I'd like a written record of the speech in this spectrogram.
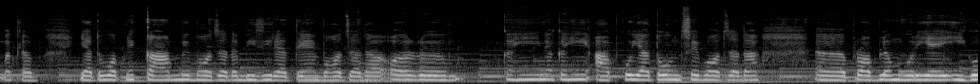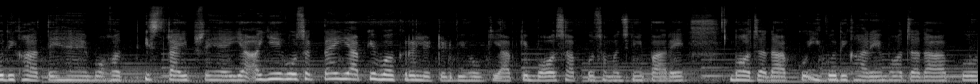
मतलब या तो वो अपने काम में बहुत ज़्यादा बिज़ी रहते हैं, बहुत ज़्यादा, और कहीं ना कहीं आपको या तो उनसे बहुत ज़्यादा प्रॉब्लम हो रही है ईगो दिखाते हैं, बहुत इस टाइप से है, या ये हो सकता है ये आपके वर्क रिलेटेड भी हो कि आपके बॉस आपको समझ नहीं पा रहे, बहुत ज़्यादा आपको ईगो दिखा रहे हैं, बहुत ज़्यादा आपको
